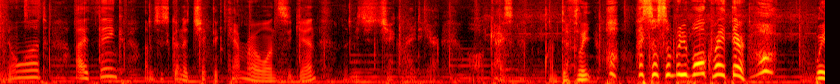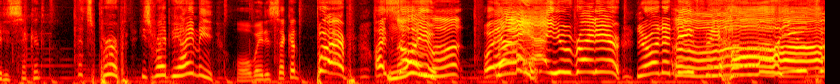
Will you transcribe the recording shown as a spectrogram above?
You know what? I think I'm just gonna check the camera once again. Let me just check right here. Oh guys, I'm definitely. Oh, I saw somebody walk right there. Wait a second. That's Burp. He's right behind me. Oh, wait a second. Burp! I No, saw I'm you. not. Oh, yeah, No. yeah, you right here. You're underneath me. Oh, you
